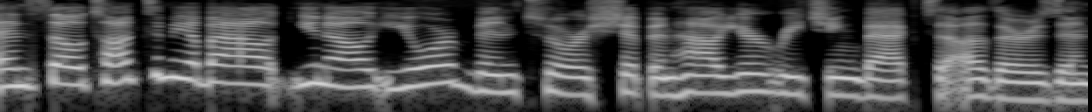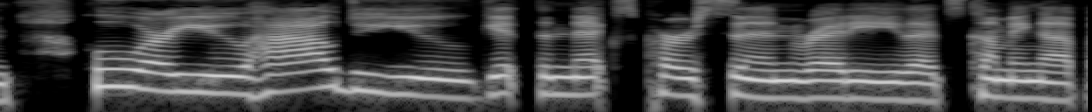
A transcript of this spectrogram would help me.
And so talk to me about, you know, your mentorship and how you're reaching back to others and who are you? How do you get the next person ready that's coming up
